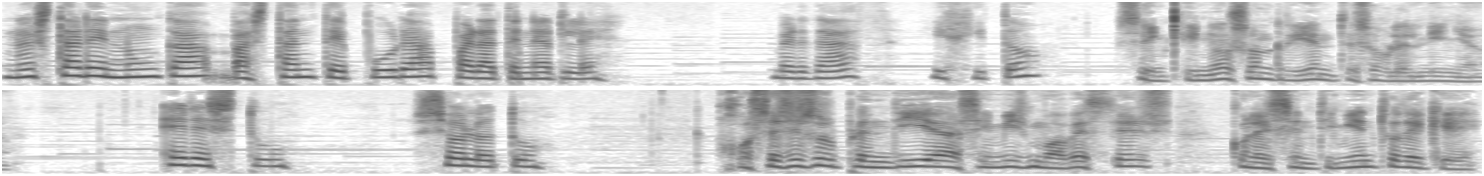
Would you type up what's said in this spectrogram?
No estaré nunca bastante pura para tenerle. ¿Verdad, hijito? Se inclinó sonriente sobre el niño. Eres tú, solo tú. José se sorprendía a sí mismo a veces con el sentimiento de que,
